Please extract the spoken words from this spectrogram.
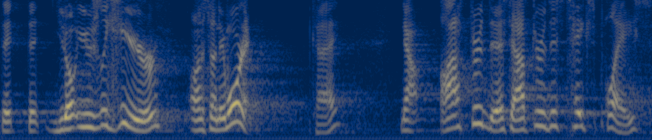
that, that you don't usually hear on a Sunday morning, okay? Now, after this, after this takes place,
